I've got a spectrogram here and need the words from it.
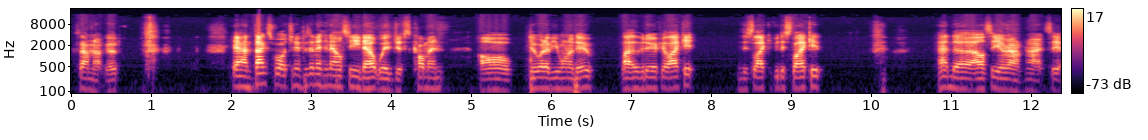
Because I'm not good. yeah, and thanks for watching. If there's anything else you need help with, just comment, or do whatever you want to do. Like the video if you like it. Dislike if you dislike it. and uh, I'll see you around. Alright, see ya.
